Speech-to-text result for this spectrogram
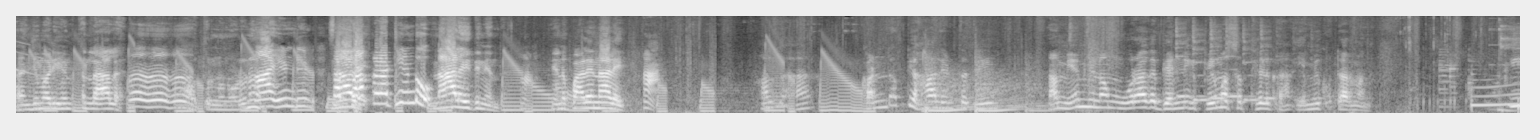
ಸಂಜೆ ಮಾಡಿ ಹಿಂಡ್ತಾನಲ್ಲ ಹಾಲ. ಹಾ ಹಿಂಡಿ ನಾಳೆ. ಮಕ್ಕಳ ಹಿಂಡು. ನಾಳೆ ಐತಿ ನಿಂದ ನಿನ್ನ ಪಾಳೆ ನಾಳೆ ಐತಿ. ಅಲ್ಲ ಕಂಡಪ್ತಿ ಹಾಲು ಹಿಂಡ್ತದ್ರಿ. ನಮ್ಮ ಎಮ್ಮಿ ನಮ್ಮ ಊರಾಗ ಬೆನ್ನಿಗೆ ಫೇಮಸ್ ಅಂತ ಹೇಳಕ ಎಮ್ಮಿ ಕೊಟ್ಟಾರ ನಾನು ಈ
